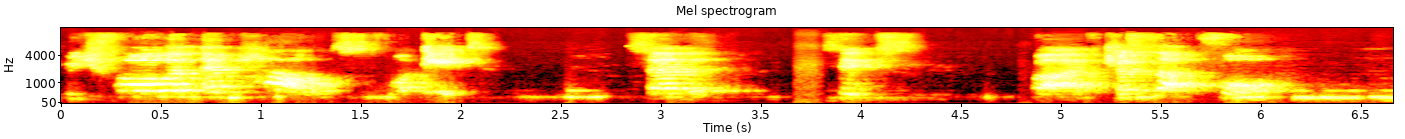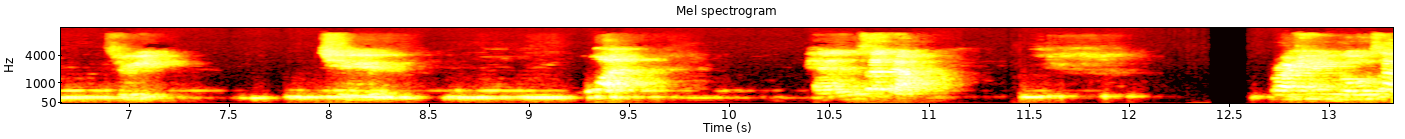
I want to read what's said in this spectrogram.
reach forward and pulse for eight, seven, six, five. Chest is up. Four, three, two, one. Hands are down. Right hand goes up.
